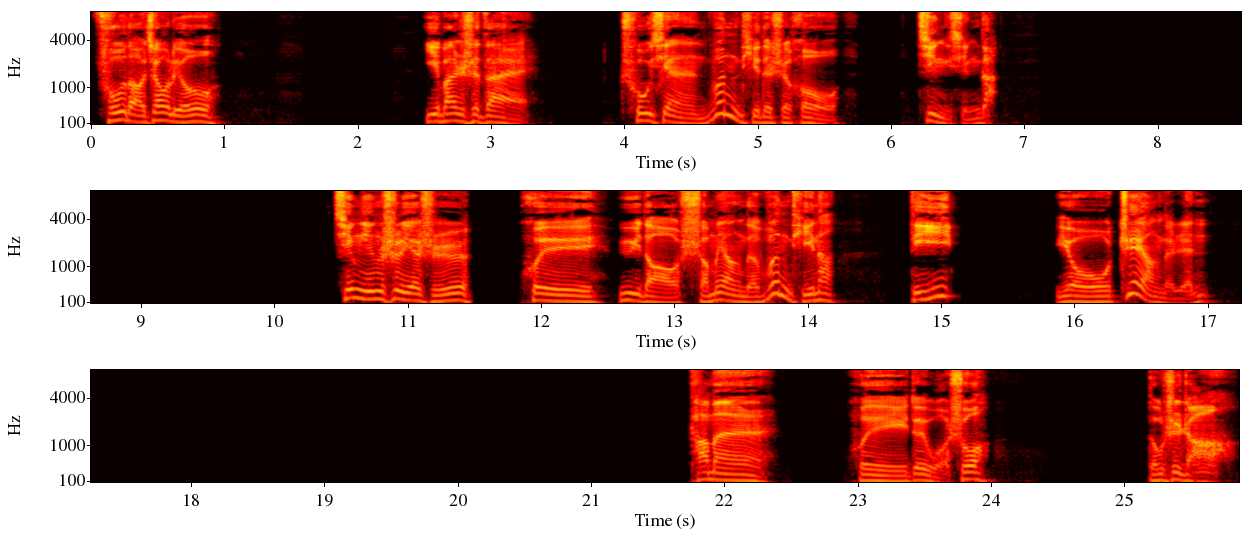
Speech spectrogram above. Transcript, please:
辅导交流一般是在出现问题的时候进行的。经营事业时会遇到什么样的问题呢？第一，有这样的人。他们会对我说：“董事长，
